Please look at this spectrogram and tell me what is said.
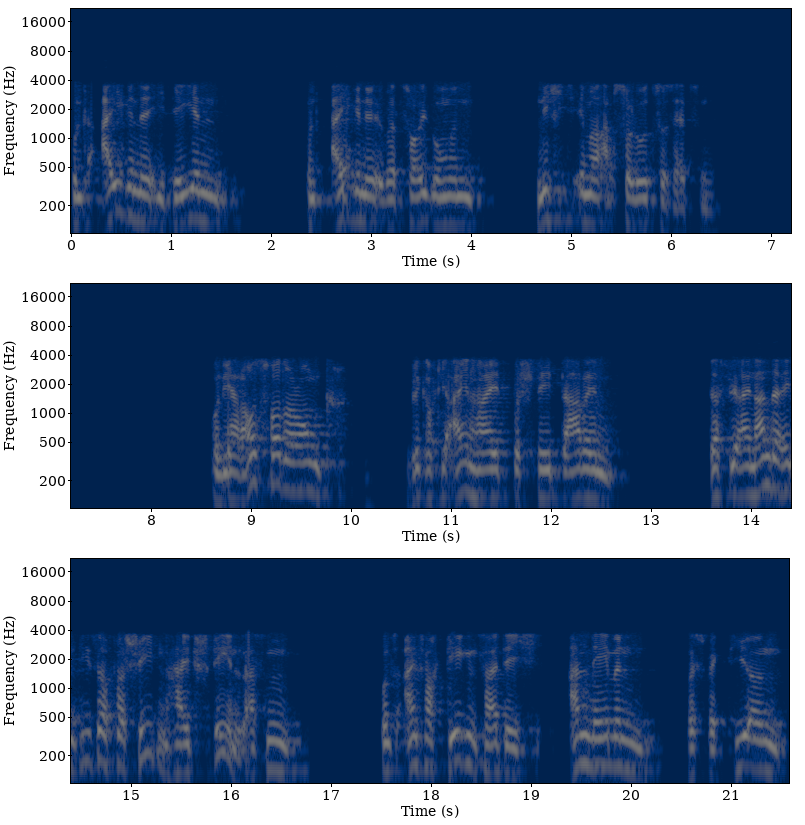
und eigene Ideen und eigene Überzeugungen nicht immer absolut zu setzen. Und die Herausforderung, Blick auf die Einheit, besteht darin, dass wir einander in dieser Verschiedenheit stehen lassen, uns einfach gegenseitig annehmen, respektieren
